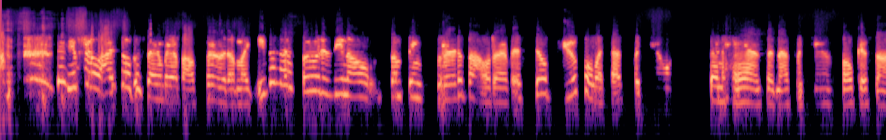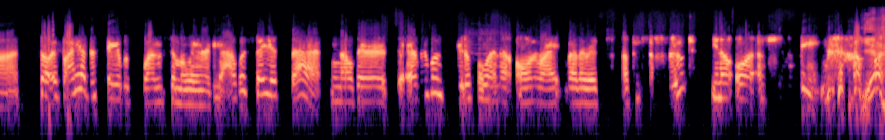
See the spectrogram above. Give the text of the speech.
and you feel, I feel the same way about food. I'm like, even if food is, you know, something weird about it, it's still beautiful. Like that's what you enhance and that's what you focus on. So if I had to say it was one similarity, I would say it's that. You know, they're everyone's beautiful in their own right, whether it's a piece of fruit, you know, or a things. Yeah.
